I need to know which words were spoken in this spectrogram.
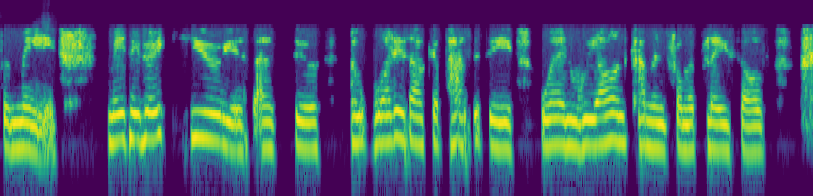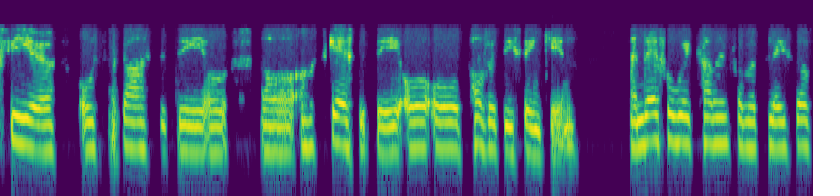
for me made me very curious as to uh, what is our capacity when we aren't coming from a place of fear or scarcity or, or, or scarcity or, or poverty thinking. And therefore we're coming from a place of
